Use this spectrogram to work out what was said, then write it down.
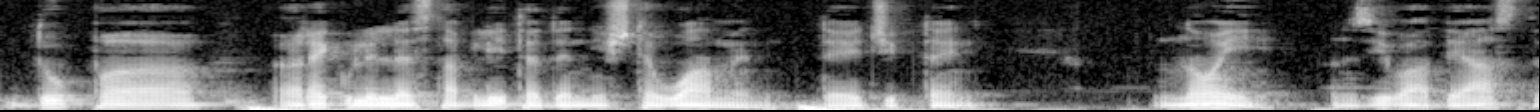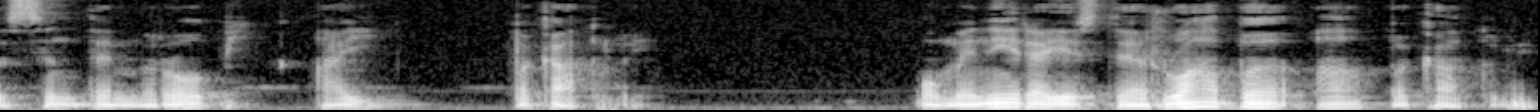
după regulile stabilite de niște oameni, de egipteni. Noi, în ziua de astăzi, suntem robi ai păcatului. Omenirea este roabă a păcatului.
